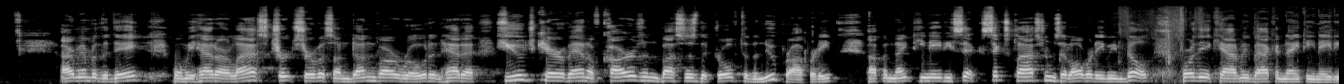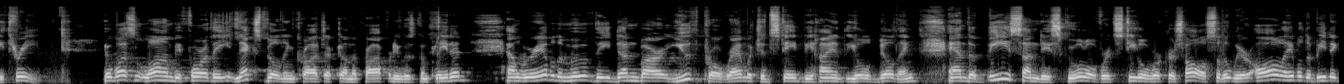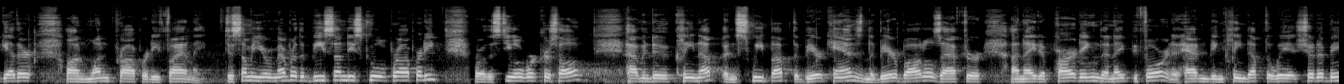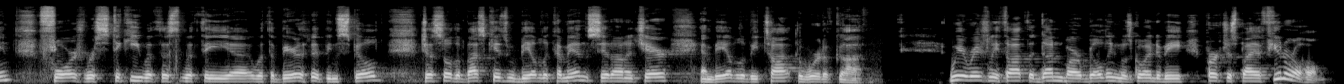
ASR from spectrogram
I remember the day when we had our last church service on Dunbar Road and had a huge caravan of cars and buses that drove to the new property up in 1986. Six classrooms had already been built for the academy back in 1983. It wasn't long before the next building project on the property was completed, and we were able to move the Dunbar Youth Program, which had stayed behind the old building, and the B Sunday School over at Steelworkers Hall, so that we were all able to be together on one property finally. Do some of you remember the B Sunday School property or the Steelworkers Hall? Having to clean up and sweep up the beer cans and the beer bottles after a night of partying the night before, and it hadn't been cleaned up the way it should have been. Floors were sticky with this with the uh, with the beer that had been spilled just so the bus kids would be able to come in, sit on a chair, and be able to be taught the Word of God. We originally thought the Dunbar building was going to be purchased by a funeral home.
